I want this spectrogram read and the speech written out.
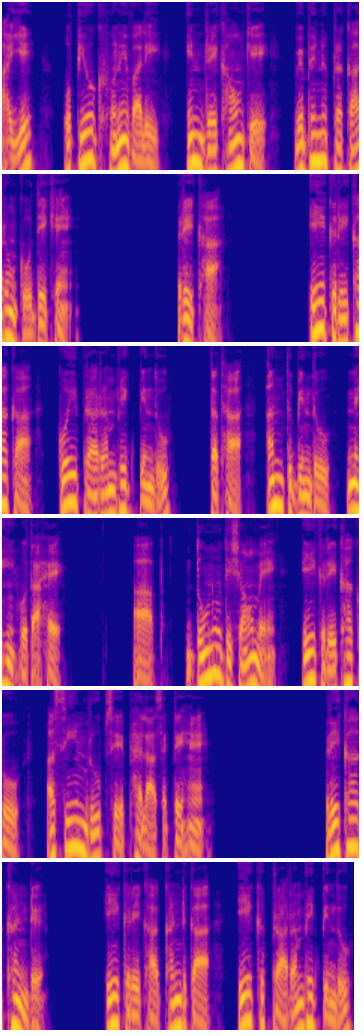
आइए उपयोग होने वाली इन रेखाओं के विभिन्न प्रकारों को देखें। रेखा। एक रेखा का कोई प्रारंभिक बिंदु तथा अंत बिंदु नहीं होता है। आप दोनों दिशाओं में एक रेखा को असीम रूप से फैला सकते हैं। रेखाखंड। एक रेखाखंड का एक प्रारंभिक बिंदु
